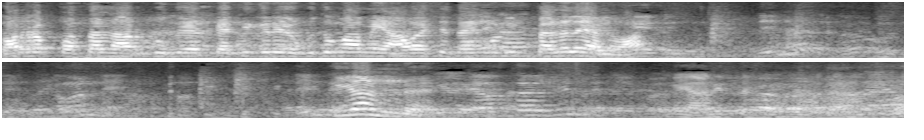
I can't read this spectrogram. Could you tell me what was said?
බරපතල අර්බුදයක් ඇති කරේ ඔබතුමා මේ අවශ්‍ය තැන් වලින් පැනලා යනවා. කියන්න. මේ අනිත් පැත්තට අදහස්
